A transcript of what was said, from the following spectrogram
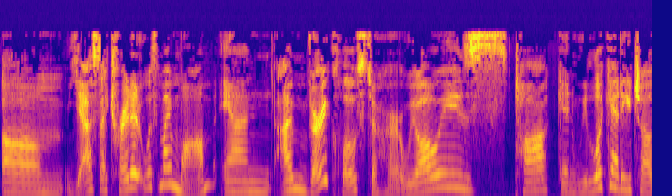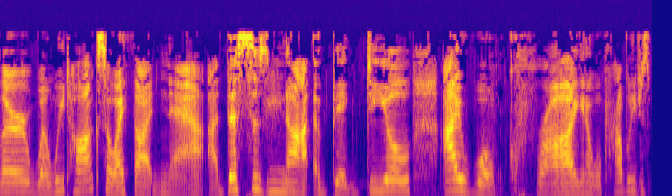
um, yes, I tried it with my mom, and I'm very close to her. We always talk and we look at each other when we talk, so I thought, nah, this is not a big deal. I won't cry. You know, we'll probably just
